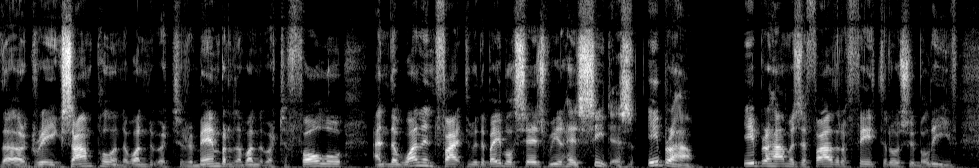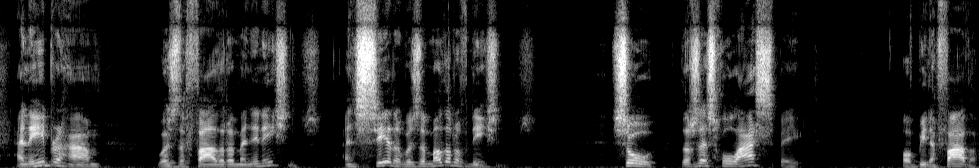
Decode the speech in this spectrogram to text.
that are a great example and the one that we're to remember and the one that we're to follow, and the one, in fact, where the Bible says we're his seed is Abraham. Abraham is the father of faith to those who believe, and Abraham was the father of many nations, and Sarah was the mother of nations. So, there's this whole aspect of being a father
